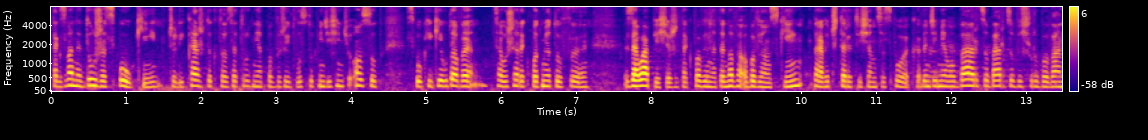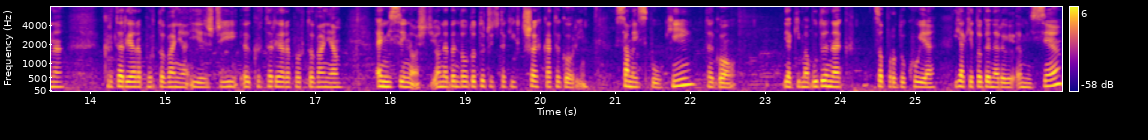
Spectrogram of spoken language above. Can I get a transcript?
tak zwane duże spółki, czyli każdy, kto zatrudnia powyżej 250 osób, spółki giełdowe, cały szereg podmiotów załapie się, że tak powiem, na te nowe obowiązki. Prawie 4000 spółek będzie miało bardzo, bardzo wyśrubowane kryteria raportowania ESG, y, kryteria raportowania emisyjności. One będą dotyczyć takich trzech kategorii. Samej spółki, tego jaki ma budynek, co produkuje, jakie to generuje emisje,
